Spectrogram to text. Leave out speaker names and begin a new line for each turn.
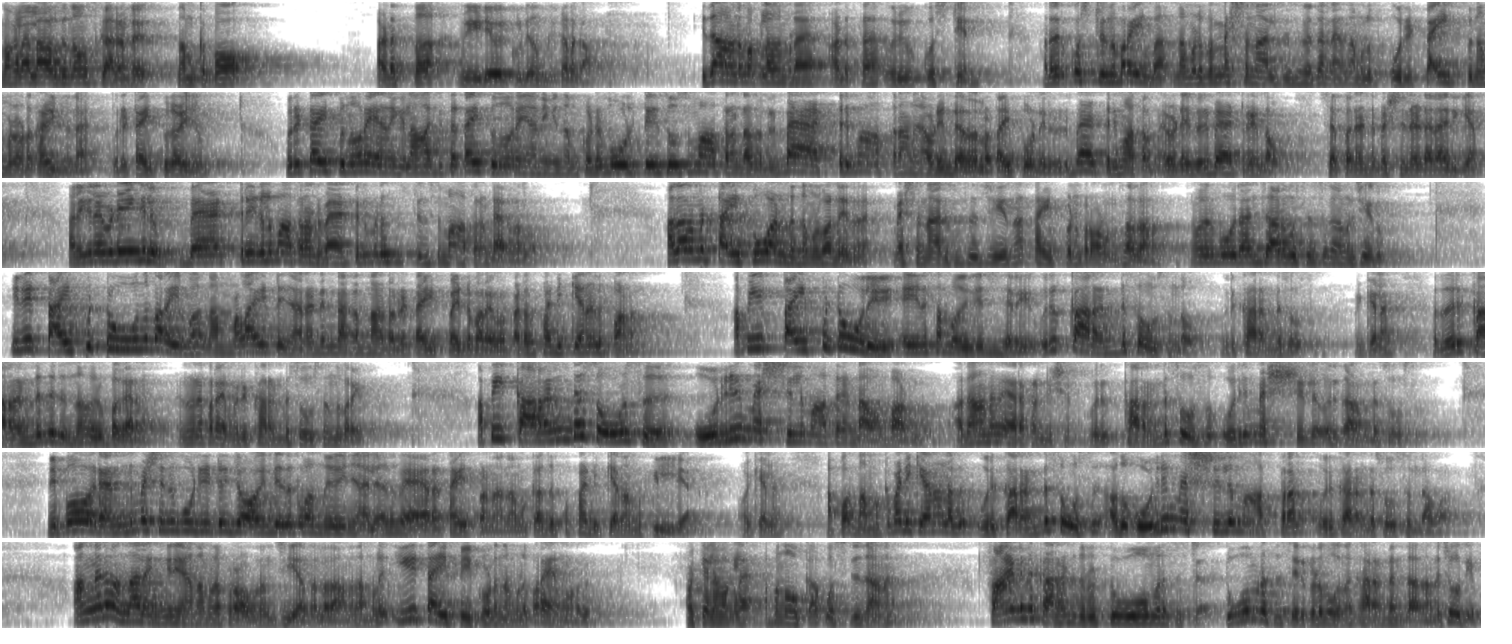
മക്കളെല്ലാവർക്കും നമസ്കാരമുണ്ട്. നമുക്കിപ്പോൾ അടുത്ത വീഡിയോയിൽ കൂടി നമുക്ക് കിടക്കാം. ഇതാണ് മക്കളെ നമ്മുടെ അടുത്ത ഒരു ക്വസ്റ്റ്യൻ അടുത്തൊരു ക്വസ്റ്റ്യൻ എന്ന് പറയുമ്പോൾ നമ്മളിപ്പോൾ മെഷ് അനാലിസിസിന് തന്നെ നമ്മൾ ഒരു ടൈപ്പ് നമ്മളിവിടെ കഴിഞ്ഞു അല്ലേ? ഒരു ടൈപ്പ് കഴിഞ്ഞു. ഒരു ടൈപ്പ് എന്ന് പറയുകയാണെങ്കിൽ ആദ്യത്തെ ടൈപ്പ് എന്ന് പറയുകയാണെങ്കിൽ നമുക്കൊരു വോൾട്ടേജ് സോഴ്സ് മാത്രം ഉണ്ടാകുന്നുണ്ട് ഒരു ബാറ്ററി മാത്രമാണ് അവിടെ ഉണ്ടായിരുന്നല്ലോ ടൈപ്പ് കൊണ്ടില്ല ഒരു ബാറ്ററി മാത്രം. എവിടെയെങ്കിലും ഒരു ബാറ്ററി ഉണ്ടാവും. ചിലപ്പോൾ രണ്ട് മെഷീന്റെ ഇടയിലായിരിക്കാം. അല്ലെങ്കിൽ എവിടെയെങ്കിലും ബാറ്ററികൾ മാത്രമാണ് ബാറ്ററി റെസിസ്റ്റൻസ് മാത്രം ഉണ്ടായിരുന്നല്ലോ അതാണ് നമ്മൾ ടൈപ്പ് വൺ നമ്മൾ പറഞ്ഞിരുന്നത് മെഷ് അനാലിസിസ് ചെയ്യുന്ന ടൈപ്പ് വൺ പ്രോബ്ലംസ് അതാണ്. നമ്മൾ ഒരു അഞ്ചാറ് ക്വസ്റ്റ്യൻസ് ഒക്കെ നമ്മൾ ചെയ്തു. ഇനി ടൈപ്പ് ടു എന്ന് പറയുമ്പോൾ നമ്മളായിട്ട് ഞാനായിട്ട് ഉണ്ടാക്കുന്ന ഒരു ടൈപ്പ് ആയിട്ട് പറയുമ്പോൾ പെട്ടെന്ന് പഠിക്കാൻ എളുപ്പമാണ് അപ്പോൾ ഈ ടൈപ്പ് ടൂൽ എങ്ങനെ സംഭവിക്കുക വെച്ചാൽ ഒരു കറണ്ട് സോഴ്സ് ഉണ്ടാവും. ഒരു കറണ്ട് സോഴ്സ് ഓക്കെ അല്ലേ? അതൊരു കറണ്ട് തരുന്ന ഒരു ഉപകരണം. എന്ന് വേണമെങ്കിൽ പറയാം. ഒരു കറണ്ട് സോഴ്സ് എന്ന് പറയും. അപ്പൊ ഈ കറണ്ട് സോഴ്സ് ഒരു മെഷിൽ മാത്രമേ ഉണ്ടാവാൻ പാടുള്ളൂ. അതാണ് വേറെ കണ്ടീഷൻ ഒരു കറണ്ട് സോഴ്സ് ഒരു മെഷിൽ ഒരു കറണ്ട് സോഴ്സ് ഇനിയിപ്പോ രണ്ട് മെഷീനും കൂടിയിട്ട് ജോയിന്റ് ചെയ്തൊക്കെ വന്നു കഴിഞ്ഞാൽ അത് വേറെ ടൈപ്പാണ് നമുക്കത് ഇപ്പൊ പഠിക്കാൻ നമുക്കില്ല. ഓക്കെ അല്ലേ? അപ്പോൾ നമുക്ക് പഠിക്കാനുള്ളത് ഒരു കറണ്ട് സോഴ്സ് അത് ഒരു മെഷിൽ മാത്രം ഒരു കറണ്ട് സോഴ്സ് ഉണ്ടാവുക. അങ്ങനെ വന്നാൽ എങ്ങനെയാണ് നമ്മൾ പ്രോബ്ലം ചെയ്യുക എന്നുള്ളതാണ് നമ്മൾ ഈ ടൈപ്പിൽ കൂടെ നമ്മൾ പറയാൻ പോണത്. ഓക്കെ അല്ലേ മക്കളെ? അപ്പോൾ നോക്കുക ക്വസ്റ്റ്യൻ ഇതാണ്. Find the current through two ohm resistor two ohm റെസിസ്റ്ററിൽ കൂടെ പോകുന്ന കറണ്ട് എന്താണെന്നാണ് ചോദ്യം.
